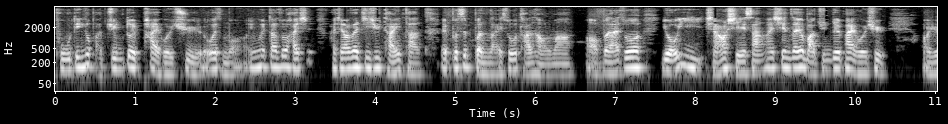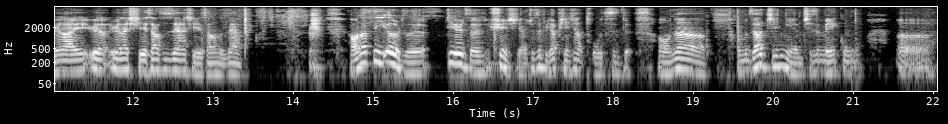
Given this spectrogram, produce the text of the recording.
普丁又把军队派回去了，为什么？因为他说还想还想要再继续谈一谈，哎，不是本来说谈好了吗？哦，本来说有意想要协商，哎，现在又把军队派回去。哦，原来原原来协商是这样协商的，这样。好，那第二则第二则讯息啊，就是比较偏向投资的。哦，那我们知道今年其实美股呃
